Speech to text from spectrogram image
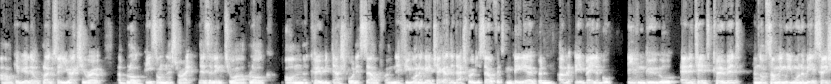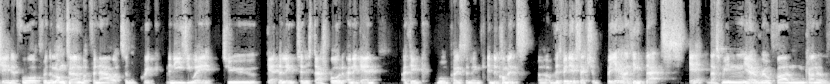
I'll give you a little plug. So you actually wrote a blog piece on this, right? There's a link to our blog on the COVID dashboard itself. And if you want to go check out the dashboard yourself, it's completely open, publicly available. You can Google edited COVID. Not something we want to be associated for for the long term, but for now, it's a quick and easy way to get the link to this dashboard. And again, I think we'll post a link in the comments uh, of this video section. But yeah, I think that's it. That's been yeah, real fun kind of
